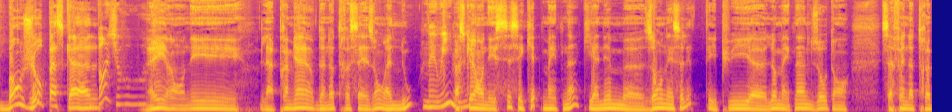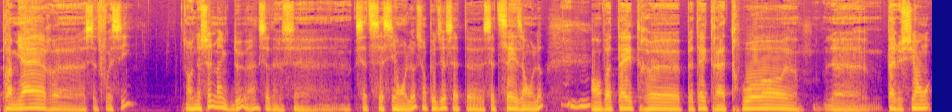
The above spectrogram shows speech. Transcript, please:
Bonjour Pascal. Bonjour. Hey, on est la première de notre saison à nous. Ben oui, ben Parce oui. qu'on est six équipes maintenant qui animent euh, Zone Insolite. Et puis euh, là, maintenant, nous autres, on, ça fait notre première euh, cette fois-ci. On a seulement que deux, hein, cette, ce- cette session-là, si on peut dire, cette, cette saison-là. Mhm. On va être peut-être à trois parutions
